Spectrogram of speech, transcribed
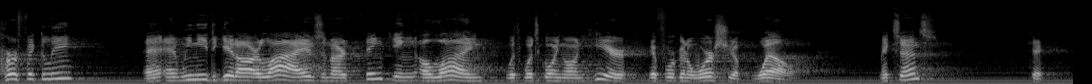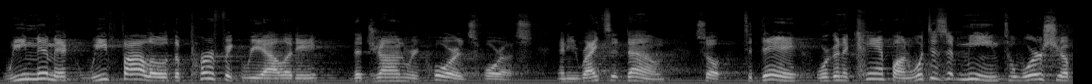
perfectly? And we need to get our lives and our thinking aligned with what's going on here if we're going to worship well. Make sense? Okay. We mimic, we follow the perfect reality that John records for us, and he writes it down. So today we're going to camp on what does it mean to worship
